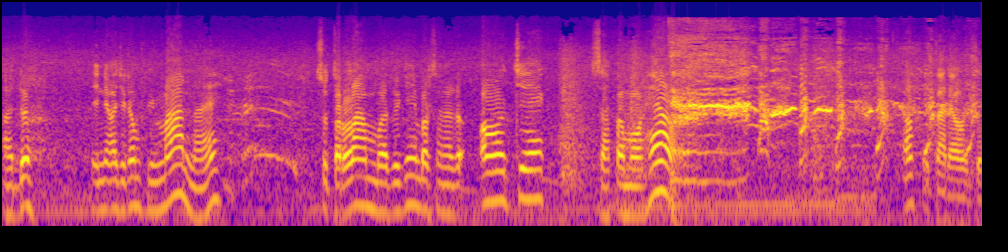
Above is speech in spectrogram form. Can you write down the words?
Aduh, ini ojek kamu gimana eh? So terlambat begini barusan ada ojek. Siapa mau help? Oh, kita ada ojek.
